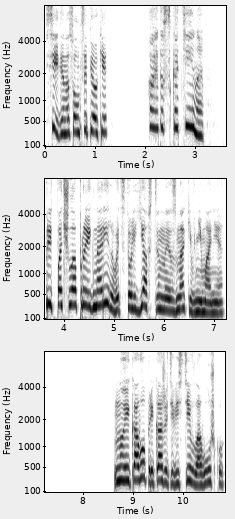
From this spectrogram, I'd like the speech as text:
сидя на солнцепёке. А эта скотина — предпочла проигнорировать столь явственные знаки внимания. «Ну и кого прикажете вести в ловушку?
